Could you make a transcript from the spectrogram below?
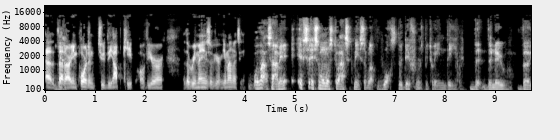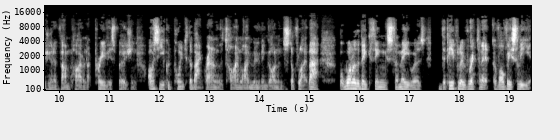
uh, that yeah. are important to the upkeep of your the remains of your humanity. Well, that's I mean, if if someone was to ask me, sort of like, what's the difference between the the, the new version of Vampire and that previous version? Obviously, you could point to the background and the timeline moving on and stuff like that. But one of the big things for me was the people who've written it have obviously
